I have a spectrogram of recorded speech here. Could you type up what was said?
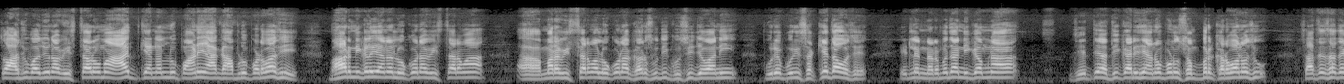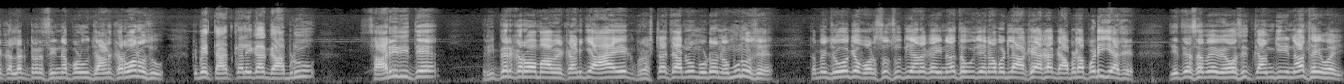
તો આજુબાજુના વિસ્તારોમાં આ જ કેનલનું પાણી આ ગાબડું પડવાથી બહાર નીકળી અને લોકોના વિસ્તારમાં અમારા વિસ્તારમાં લોકોના ઘર સુધી ઘૂસી જવાની પૂરેપૂરી શક્યતાઓ છે. એટલે નર્મદા નિગમના જે તે અધિકારી છે, એનો પણ હું સંપર્ક કરવાનો છું. સાથે સાથે કલેક્ટરશ્રીને પણ હું જાણ કરવાનો છું કે ભાઈ, તાત્કાલિક આ ગાબડું સારી રીતે રિપેર કરવામાં આવે. કારણ કે આ એક ભ્રષ્ટાચારનો મોટો નમૂનો છે. તમે જુઓ કે વર્ષો સુધી આને કંઈ ન થવું છે એના બદલે આખે આખા ગાબડા પડી ગયા છે. જે તે સમયે વ્યવસ્થિત કામગીરી ના થઈ હોય,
